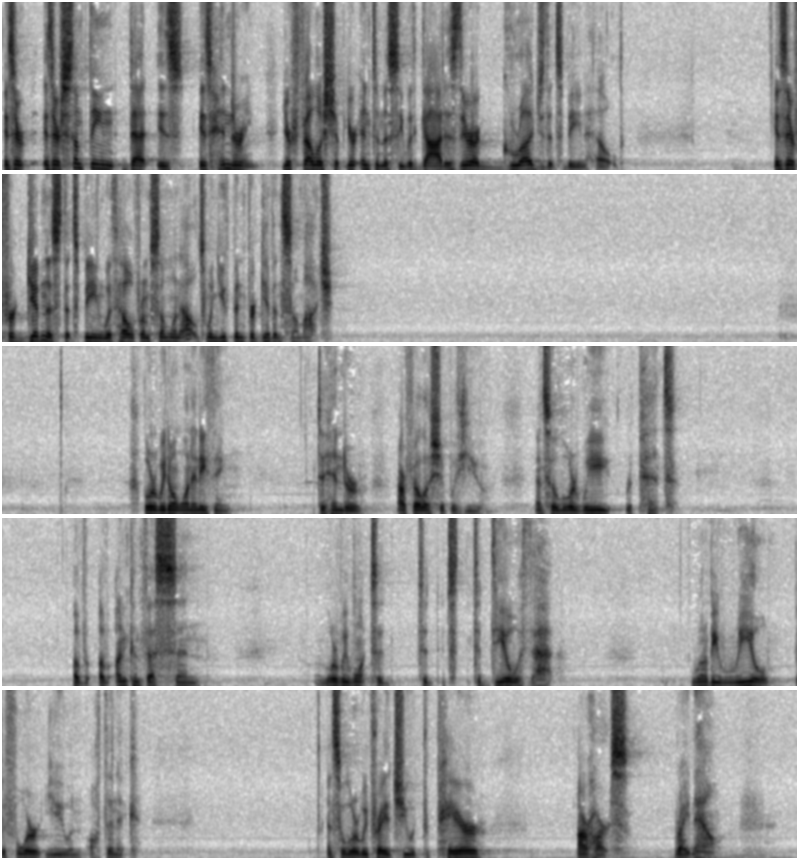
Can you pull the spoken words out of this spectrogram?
Is there, is there something that is, is hindering your fellowship, your intimacy with God? Is there a grudge that's being held? Is there forgiveness that's being withheld from someone else when you've been forgiven so much? Lord, we don't want anything to hinder our fellowship with you. And so, Lord, we repent of, of unconfessed sin. Lord, we want to, to, to deal with that. We want to be real before you and authentic. And so, Lord, we pray that you would prepare our hearts right now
